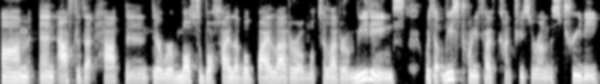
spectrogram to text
Um, and after that happened, there were multiple high level bilateral, multilateral meetings with at least 25 countries around this treaty.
